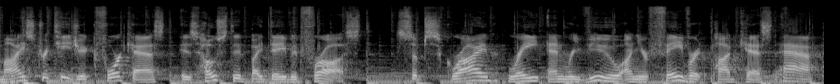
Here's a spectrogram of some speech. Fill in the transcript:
My Strategic Forecast is hosted by David Frost. Subscribe, rate, and review on your favorite podcast app,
